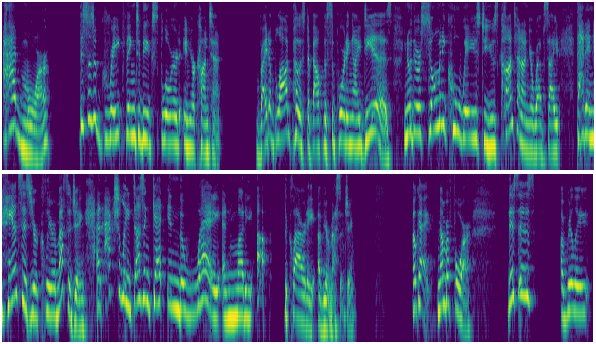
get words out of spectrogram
add more, this is a great thing to be explored in your content. Write a blog post about the supporting ideas. You know, there are so many cool ways to use content on your website that enhances your clear messaging and actually doesn't get in the way and muddy up the clarity of your messaging. Okay, number four. This is a really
